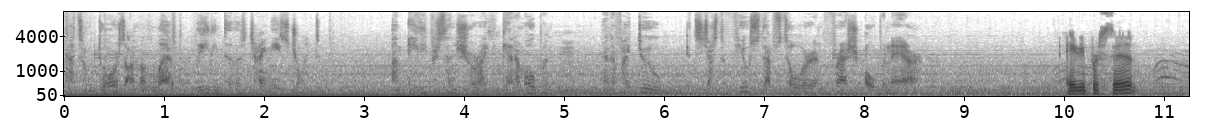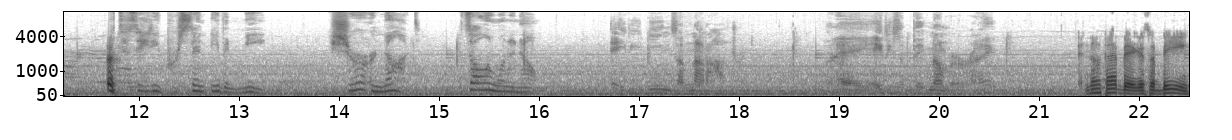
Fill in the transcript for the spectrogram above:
Got some doors on the left leading to this Chinese joint. I'm 80% sure I can get them open. Mm. And if I do, it's just a few steps till we're in fresh open air. 80%? What does 80% even mean? You sure or not? That's all I want to know. 80 means I'm not 100. But hey, 80's a big number, right? Not that big. It's a B,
